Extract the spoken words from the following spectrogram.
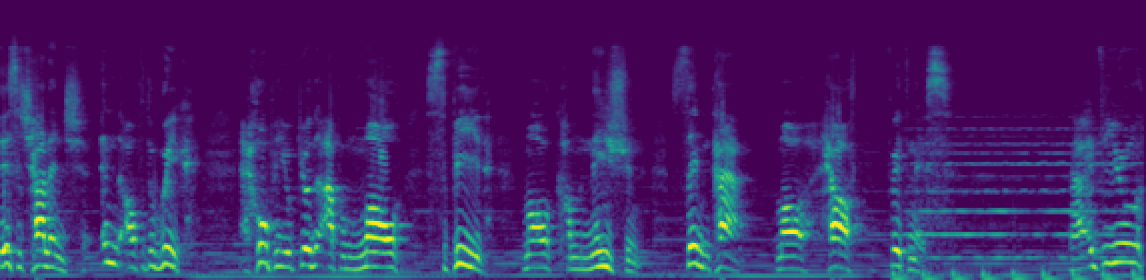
this challenge, end of the week, I hope you build up more speed, more combination, same time, more health, fitness. Now, if you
